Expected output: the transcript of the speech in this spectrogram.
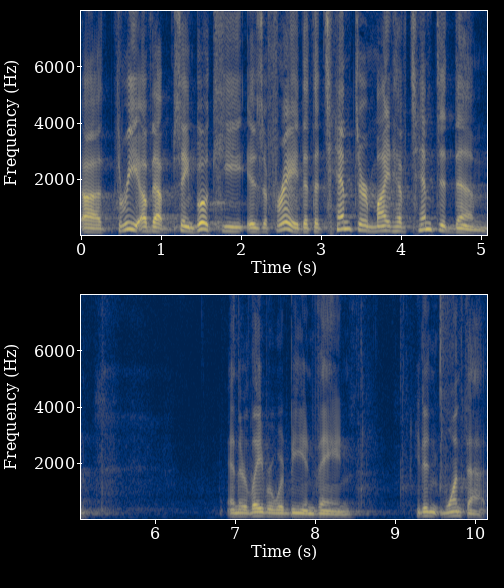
uh, 3 of that same book, he is afraid that the tempter might have tempted them and their labor would be in vain. He didn't want that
